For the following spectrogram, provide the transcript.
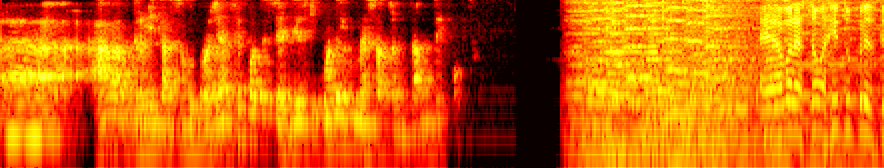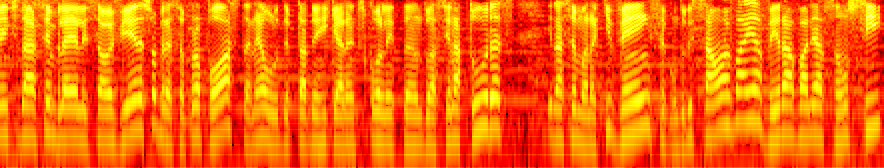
a, a tramitação do projeto, você pode ter certeza que quando ele começar a tramitar, não tem como. É a avaliação aí do presidente da Assembleia, Lissau Vieira, sobre essa proposta, né? O deputado Henrique Arantes coletando assinaturas. E na semana que vem, segundo Lissau, vai haver a avaliação se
